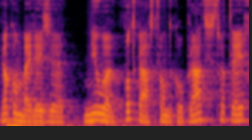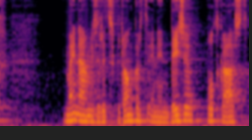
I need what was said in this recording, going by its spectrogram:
Welkom bij deze nieuwe podcast van de Coöperatiestrateeg. Mijn naam is Ritske Dankert en in deze podcast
